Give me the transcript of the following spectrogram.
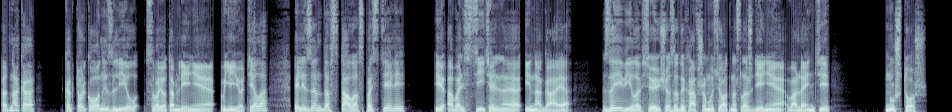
Однако, как только он излил свое томление в ее тело, Элизенда встала с постели и, обольстительная и нагая, заявила все еще задыхавшемуся от наслаждения Валенти, «Ну что ж,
